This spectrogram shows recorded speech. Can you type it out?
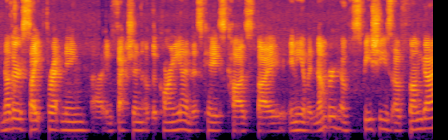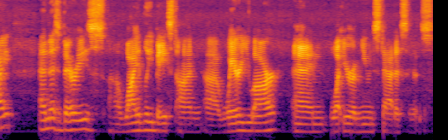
another sight-threatening uh, infection of the cornea, in this case caused by any of a number of species of fungi, and this varies uh, widely based on uh, where you are and what your immune status is.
